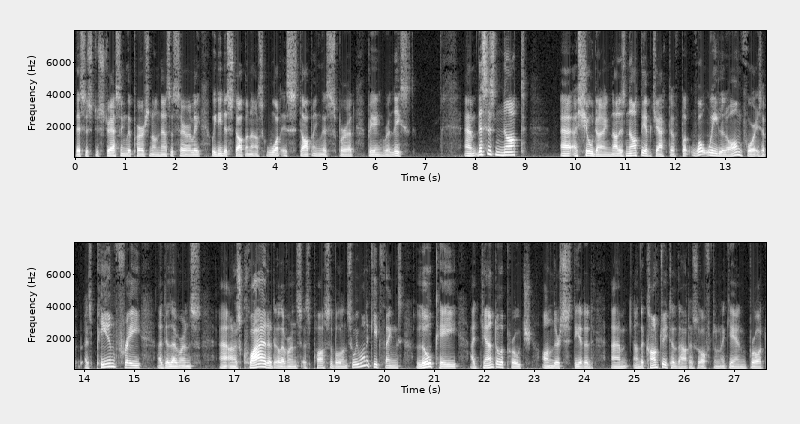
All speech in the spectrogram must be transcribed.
this is distressing the person unnecessarily. We need to stop and ask, what is stopping this spirit being released? Um, this is not uh, a showdown. That is not the objective. But what we long for is a, as pain free a deliverance uh, and as quiet a deliverance as possible. And so we want to keep things low key, a gentle approach, understated. Um, and the contrary to that has often, again, brought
